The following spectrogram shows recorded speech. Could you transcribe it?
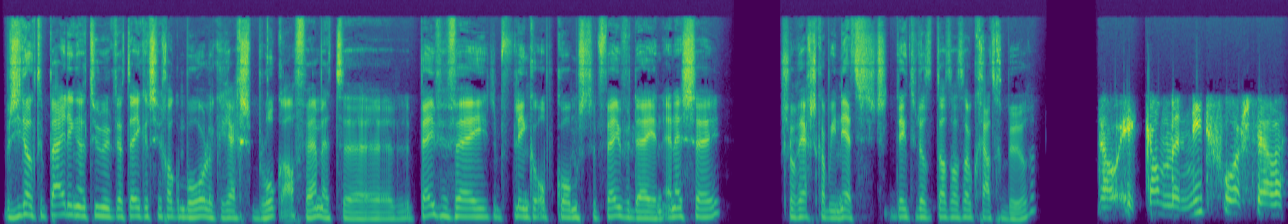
We zien ook de peilingen natuurlijk, daar tekent zich ook een behoorlijk rechts blok af. Hè, met eh, de PVV, de flinke opkomst, de VVD en NSC. Zo'n rechtskabinet. Denkt u dat, dat dat ook gaat gebeuren? Nou, ik kan me niet voorstellen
